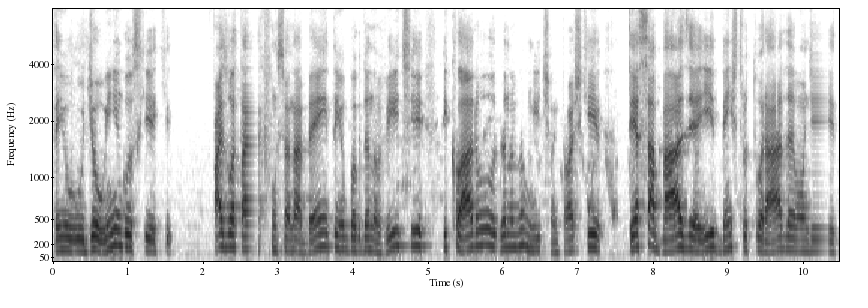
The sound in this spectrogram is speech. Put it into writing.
tem o Joe Ingles que, que, faz o ataque funcionar bem, tem o Bogdanovich e, e, claro, o Donovan Mitchell. Então acho que ter essa base aí bem estruturada, onde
